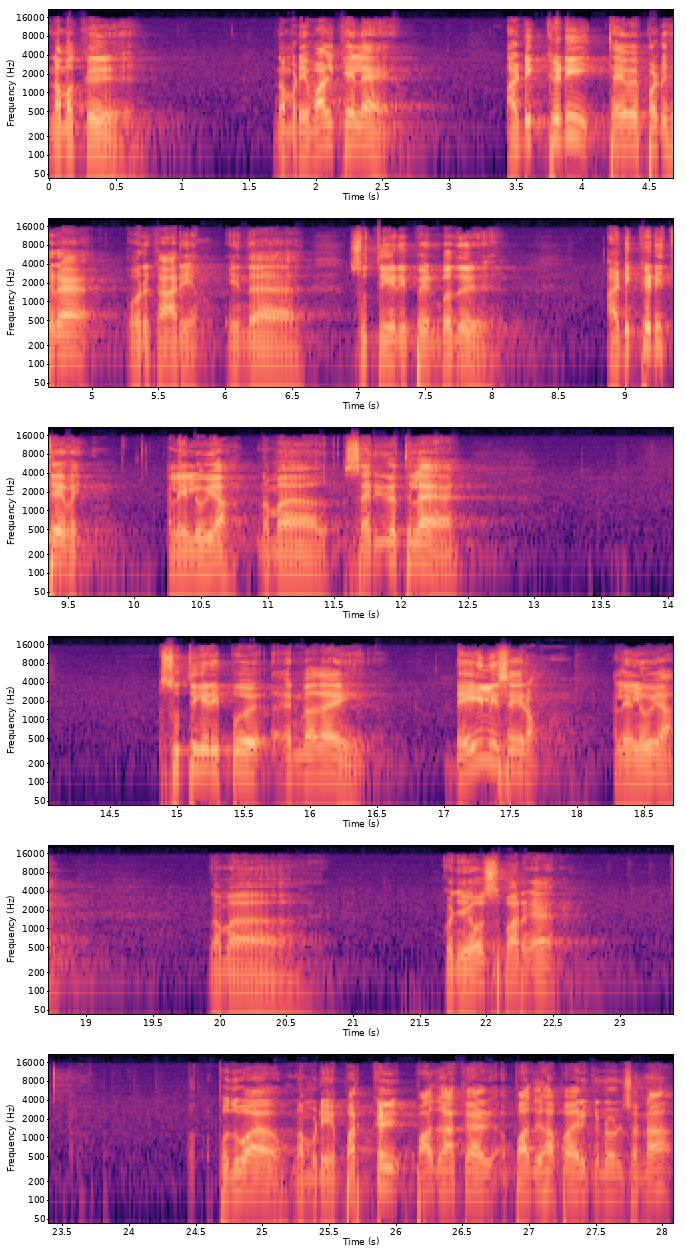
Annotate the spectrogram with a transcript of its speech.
நமக்கு நம்முடைய வாழ்க்கையில் அடிக்கடி தேவைப்படுகிற ஒரு காரியம். இந்த சுத்திகரிப்பு என்பது அடிக்கடி தேவை. அல்லையிலூயா நம்ம சரீரத்தில் சுத்திகரிப்பு என்பதை டெய்லி செய்கிறோம் அல்லையிலூயா நம்ம கொஞ்சம் யோசிச்சு பாருங்கள் பொதுவாக நம்முடைய பற்கள் பாதுகாக்க பாதுகாப்பாக இருக்கணும்னு சொன்னால்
